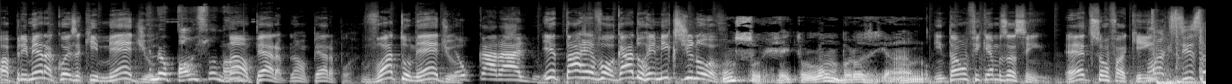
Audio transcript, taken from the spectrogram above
Ó, primeira coisa que médio. Meu pau em sua mão. Não, pera, não, pera, pô. Voto médio. É o caralho. E tá revogado o remix de novo. Um sujeito lombrosiano. Então fiquemos assim: Edson Fachin, Marxista,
